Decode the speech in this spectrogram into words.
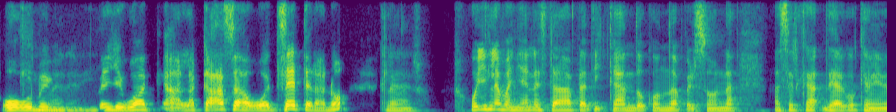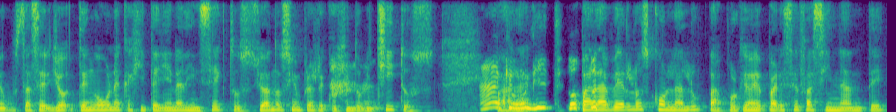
o me, me, llegó a, a, la casa o etcétera, ¿no? Claro. Hoy en la mañana estaba platicando con una persona acerca de algo que a mí me gusta hacer. Yo tengo una cajita llena de insectos. Yo ando siempre recogiendo bichitos. Ah, qué bonito. Para verlos con la lupa, porque me parece fascinante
